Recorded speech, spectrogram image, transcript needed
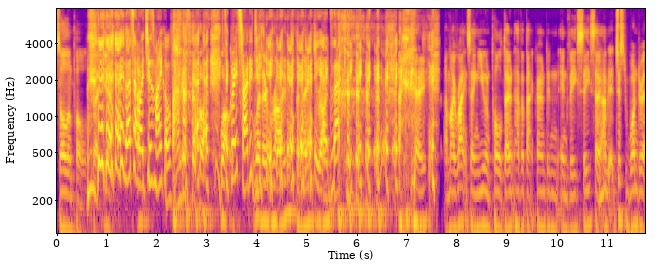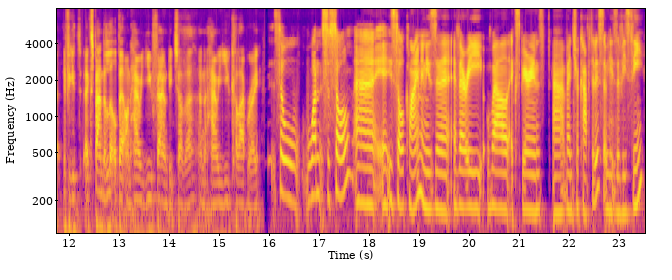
Saul and Paul. So, yeah. That's how and, I choose my co-founders. it's a great strategy. Whether it rhymes, the names yeah, rhyme. exactly. okay. Am I right in saying you and Paul don't have a background in, in VC? So mm-hmm. I just wonder if you could expand a little bit on how you found each other and how you collaborate. So one, so Saul uh, is Saul Klein, and he's a, a very well experienced uh, venture capitalist. So he's a VC.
